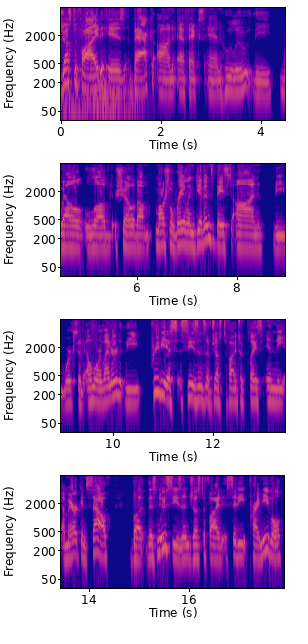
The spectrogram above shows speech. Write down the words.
Justified is back on FX and Hulu, the well loved show about Marshal Raylan Givens, based on the works of Elmore Leonard. The previous seasons of Justified took place in the American South, but this new season, Justified City Primeval,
